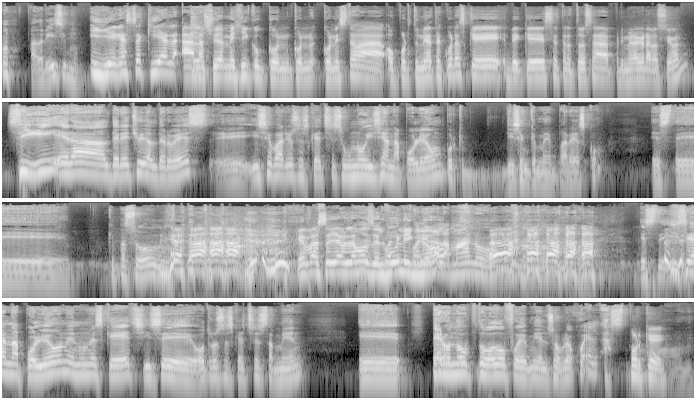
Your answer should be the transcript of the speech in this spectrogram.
Padrísimo. Y llegaste aquí a la, a la Ciudad de México con, con- con esta oportunidad. ¿Te acuerdas qué- de qué se trató esa primera grabación? Sí, era al derecho y al derbez. Eh, hice varios sketches. Uno hice a Napoleón porque dicen que me parezco. Este, ¿qué pasó? ¿Qué pasó? Ya hablamos del ¿Cuál- bullying, cuál ¿no? era la mano? No, no, no, no. Este, hice a Napoleón en un sketch, hice otros sketches también. Eh, pero no todo fue miel sobre hojuelas. ¿Por qué? No.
